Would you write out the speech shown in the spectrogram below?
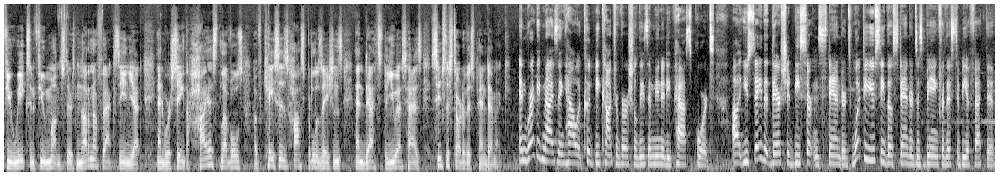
few weeks and few months. There's not enough vaccine yet, and we're seeing the highest levels of cases, hospitalizations, and deaths the U.S. has since the start of this pandemic. And recognizing how it could be controversial, these immunity passports, uh, you say that there should be certain standards. What do you see those standards as being for this to be effective?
